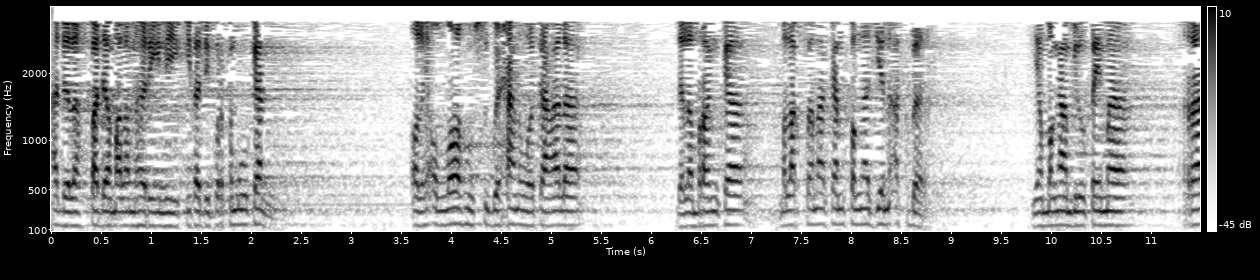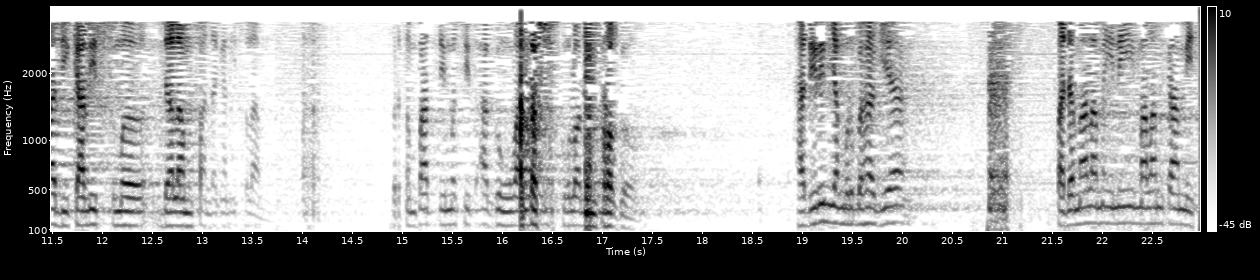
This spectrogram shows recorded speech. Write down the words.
adalah pada malam hari ini kita dipertemukan oleh Allah Subhanahu wa taala dalam rangka melaksanakan pengajian akbar yang mengambil tema radikalisme dalam pandangan Islam. Bertempat di Masjid Agung Wates Kulon Progo. Hadirin yang berbahagia, pada malam ini malam Kamis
